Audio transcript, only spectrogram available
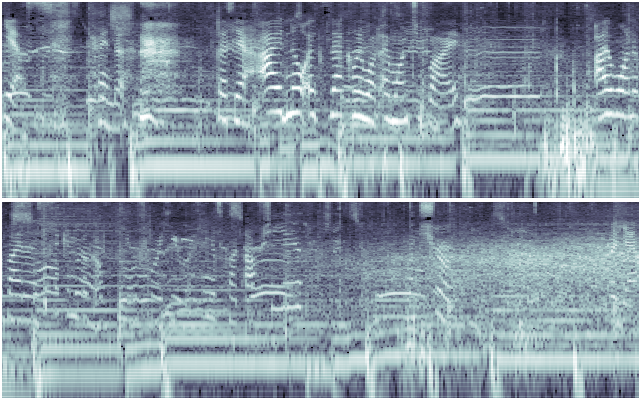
Yes, kinda. But yeah, I know exactly what I want to buy. I want to buy the second book of Rule for You. I think it's called After You. Not sure. But yeah.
